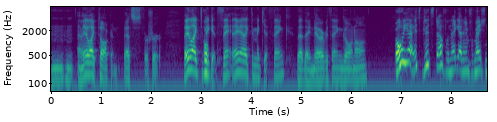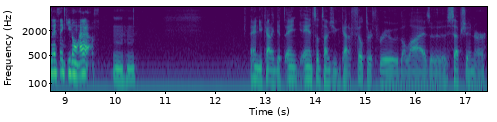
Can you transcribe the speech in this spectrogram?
Mm-hmm. And they like talking. That's for sure. They like to Oh. make it think. They like to make you think that they know everything going on. Oh yeah, it's good stuff when they got information they think you don't have. Mm-hmm. And you kind of get, to, and, and sometimes you can kind of filter through the lies or the deception or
